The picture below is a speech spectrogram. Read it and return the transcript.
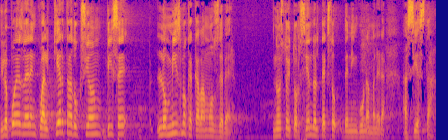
Y lo puedes leer en cualquier traducción, dice lo mismo que acabamos de ver. No estoy torciendo el texto de ninguna manera. Así está.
